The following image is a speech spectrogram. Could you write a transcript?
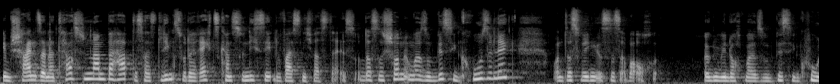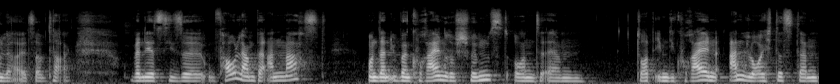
im Schein seiner Taschenlampe hat. Das heißt, links oder rechts kannst du nicht sehen, du weißt nicht, was da ist. Und das ist schon immer so ein bisschen gruselig und deswegen ist es aber auch irgendwie noch mal so ein bisschen cooler als am Tag. Wenn du jetzt diese UV-Lampe anmachst und dann über ein Korallenriff schwimmst und ähm, dort eben die Korallen anleuchtest, dann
